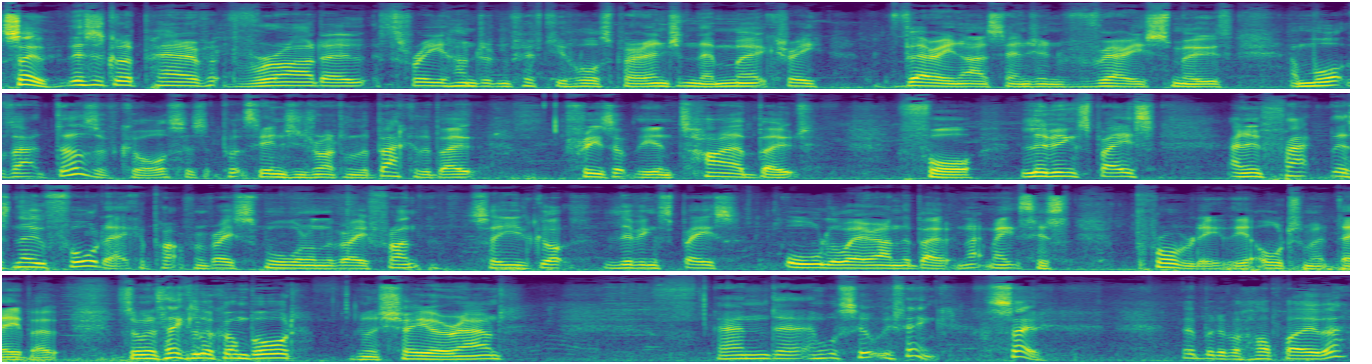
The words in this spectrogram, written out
So this has got a pair of Verado 350 horsepower engine, they're Mercury, very nice engine, very smooth. And what that does, of course, is it puts the engines right on the back of the boat, frees up the entire boat for living space. And in fact there's no foredeck apart from a very small one on the very front. So you've got living space all the way around the boat. And that makes this probably the ultimate day boat. So we're to take a look on board. I'm going to show you around. And, uh, and we'll see what we think. So a little bit of a hop over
